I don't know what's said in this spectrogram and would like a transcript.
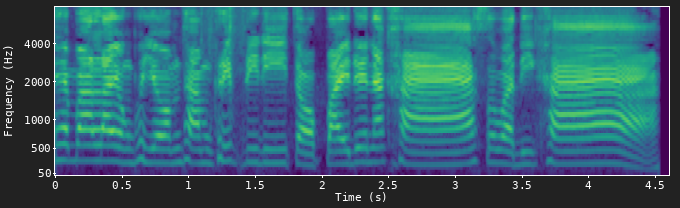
ให้บ้านไร่องพยอมทำคลิปดีๆ ต่อไปด้วยนะคะ สวัสดีค่ะ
